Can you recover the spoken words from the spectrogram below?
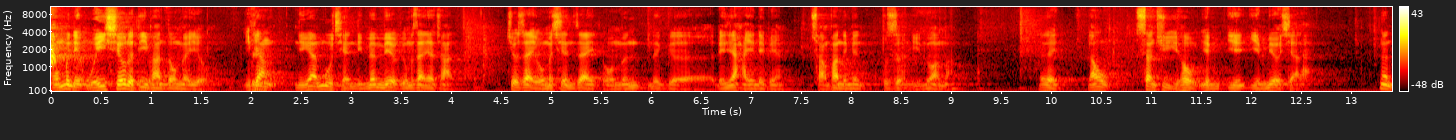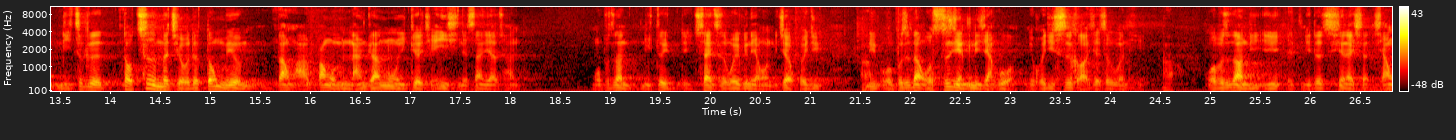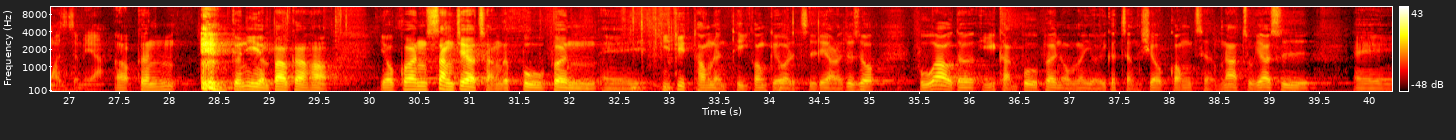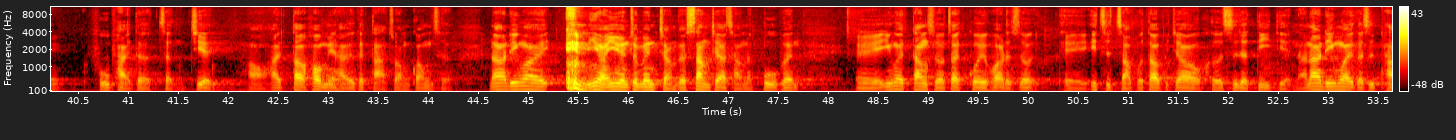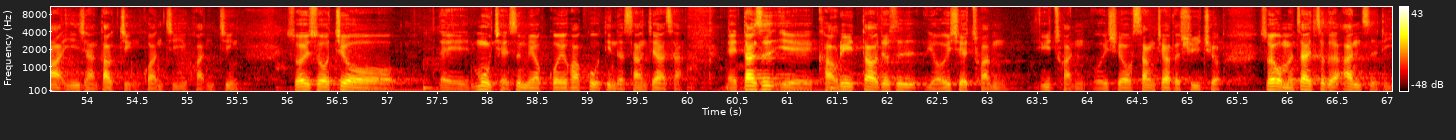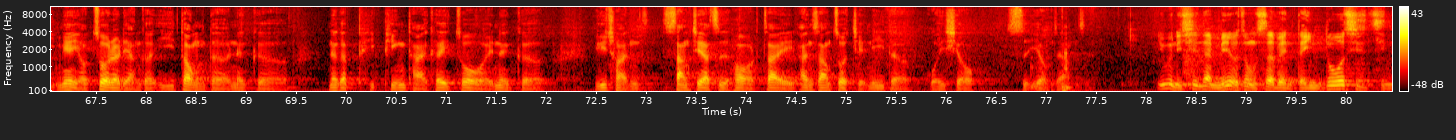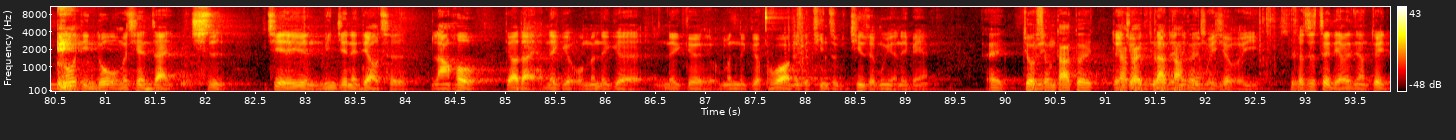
我们连维修的地方都没有。你看，你看，目前你们没有给我们上下船，就在我们现在我们那个连江海业那边，船贩那边不是很凌乱嘛，对不对？然后上去以后也也也没有下来，那你这个到这么久的都没有办法帮我们南竿弄一个简易型的上下船，我不知道你对你上次我也跟你讲过，你叫回去，你我不知道，我之前跟你讲过，你回去思考一下这个问题。我不知道你你你的现在想想法是怎么样？啊，跟 跟议员报告哈，有关上架厂的部分，诶、依据同仁提供给我的资料了，就是说，福澳的渔港部分，我们有一个整修工程，那主要是诶、福牌的整建，好、还到后面还有一个打桩工程。那另外，民养议员这边讲的上架场的部分，诶、因为当时在规划的时候，诶、一直找不到比较合适的地点啊。那另外一个是怕影响到景观及环境，所以说就诶、目前是没有规划固定的上架场，诶、但是也考虑到就是有一些船渔船维修上架的需求，所以我们在这个案子里面有做了两个移动的那个那个平平台，可以作为那个渔船上架之后，在岸上做简易的维修使用这样子。因为你现在没有这种设备，顶多是顶多顶多我们现在是借用民间的吊车，然后吊到那个我们那个那个我们那个福澳那个清水清水公园那边，哎、救生大队对，大就概就要大队那边维修而已。可是这里来讲，对，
